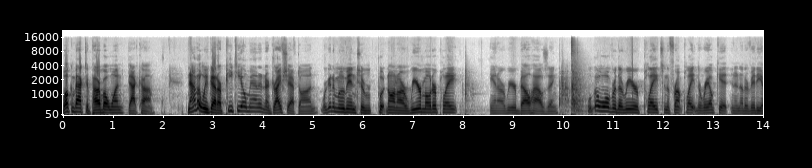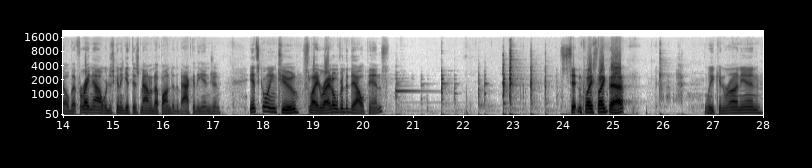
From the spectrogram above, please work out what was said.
Welcome back to PowerBoat1.com. Now that we've got our PTO mounted and our drive shaft on, we're going to move into putting on our rear motor plate and our rear bell housing. We'll go over the rear plates and the front plate and the rail kit in another video, but for right now we're just going to get this mounted up onto the back of the engine. It's going to slide right over the dowel pins, sit in place like that. We can run in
